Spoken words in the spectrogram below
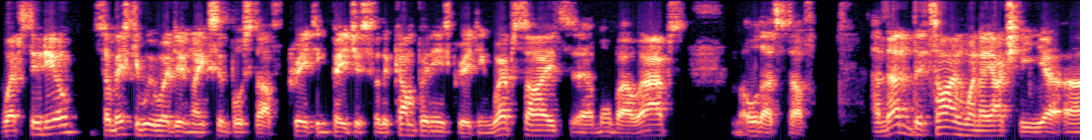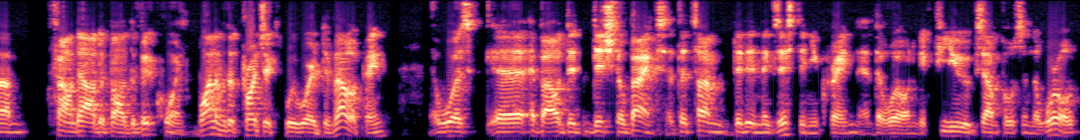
web studio. So basically, we were doing like simple stuff, creating pages for the companies, creating websites, uh, mobile apps, all that stuff. And that the time when I actually uh, um, found out about the Bitcoin. One of the projects we were developing was uh, about the digital banks. At the time, they didn't exist in Ukraine, and there were only a few examples in the world.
